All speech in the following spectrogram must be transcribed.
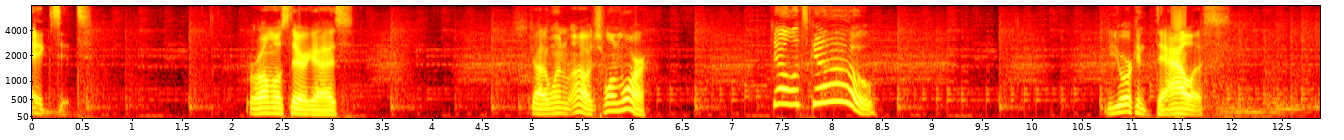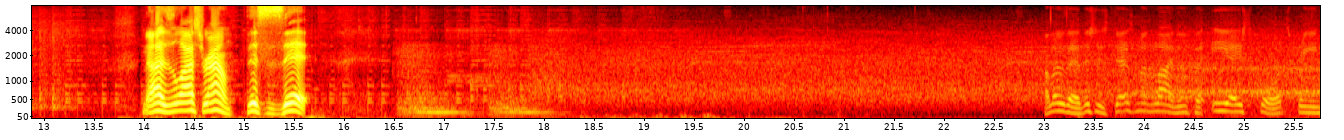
Exit. We're almost there, guys. Got to win. Oh, just one more. Yo, let's go. New York and Dallas. Now this is the last round. This is it. There, this is Desmond Lynam for EA Sports bringing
